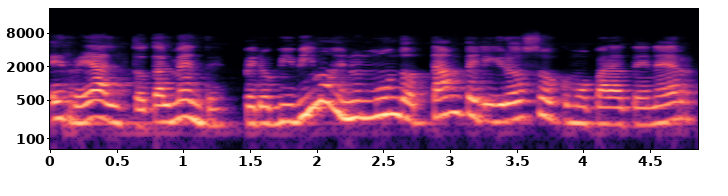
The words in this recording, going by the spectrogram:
es real totalmente. Pero vivimos en un mundo tan peligroso como para tener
